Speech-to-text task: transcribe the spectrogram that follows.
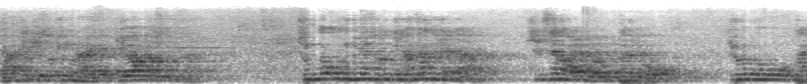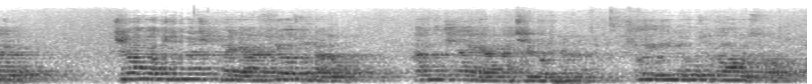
양질의 소비 문화에 기여하고 있습니다. 중국 국민 소득이 향상됨에 따라 실생활도 높아지고 기후도 고파지고 친환경 신선식품에 대한 수요 증가도 한국 시장에 대한 가치를 높이는 주 요인으로 작용하고 있어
